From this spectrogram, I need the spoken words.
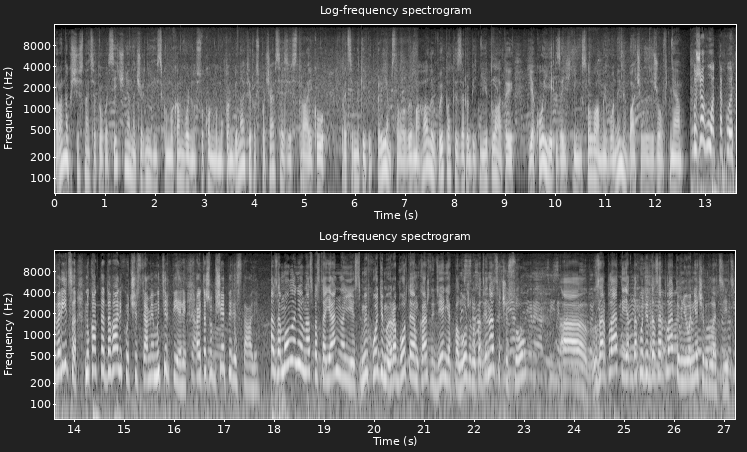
Ранок з 16 січня на Чернігівському камвольно-суконному комбінаті розпочався зі страйку. Працівники підприємства вимагали виплати заробітної плати, якої, за їхніми словами, вони не бачили з жовтня. Уже год такое творится, ну как-то давали хоть частями, мы терпели, а это же вообще перестали. Замовлення у нас постоянно есть. Мы ходим, работаем каждый день, как положено, по 12 часов. А зарплаты, як доходит до зарплаты, у него нечем платить.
